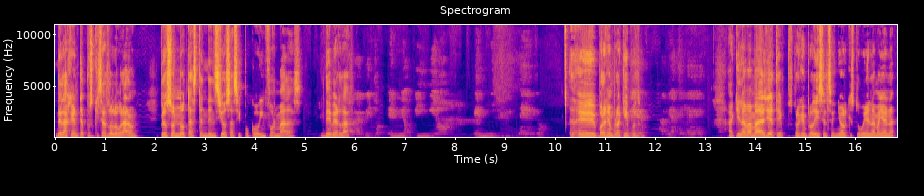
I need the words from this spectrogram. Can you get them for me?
de la gente, pues quizás lo lograron. Pero son notas tendenciosas y poco informadas. De verdad. Eh, por ejemplo, aquí, pues. Aquí la mamá del Yeti, pues, por ejemplo, dice: el señor que estuvo ahí en la mañana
